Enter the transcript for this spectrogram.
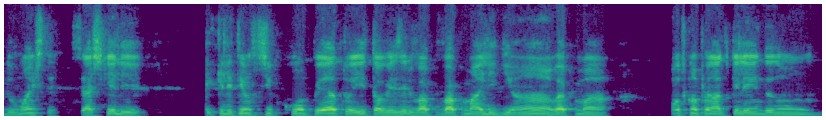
do Manchester? Você acha que ele que ele tem um ciclo completo aí, talvez ele vá, vá para uma Ligue 1, vai para uma outro campeonato que ele ainda não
